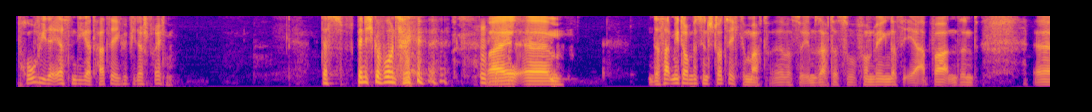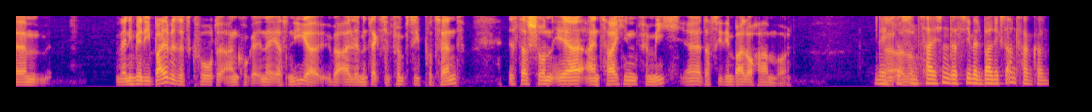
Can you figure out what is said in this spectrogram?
Profi der ersten Liga tatsächlich widersprechen. Das bin ich gewohnt. Weil ähm, das hat mich doch ein bisschen stutzig gemacht, äh, was du eben sagtest, so von wegen, dass sie eher abwarten sind. Ähm, wenn ich mir die Ballbesitzquote angucke in der ersten Liga, überall mit 56 Prozent, ist das schon eher ein Zeichen für mich, äh, dass sie den Ball auch haben wollen. Nee, ja, das also. ist ein Zeichen, dass sie mit dem Ball nichts anfangen können.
